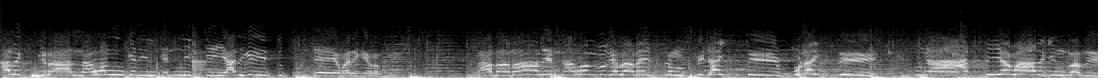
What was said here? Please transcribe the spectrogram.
நாளுக்கு நாள் நரன்களின் எண்ணிக்கை அதிகரித்துக் கொண்டே வருகிறது. அதனால் என் நரம்புகள் அனைத்தும் பிடைத்து புடைத்து நாட்டியமாடுகின்றது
